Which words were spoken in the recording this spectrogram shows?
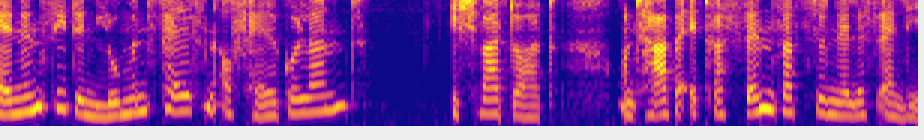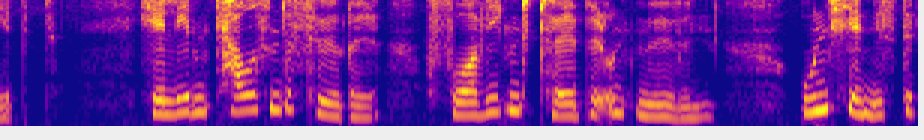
Kennen Sie den Lummenfelsen auf Helgoland? Ich war dort und habe etwas Sensationelles erlebt. Hier leben tausende Vögel, vorwiegend Tölpel und Möwen. Und hier nistet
